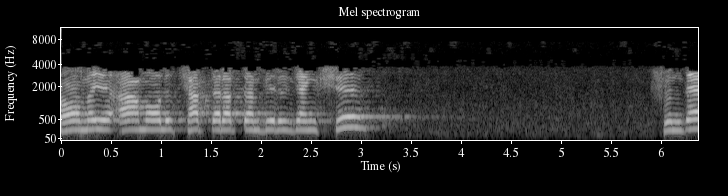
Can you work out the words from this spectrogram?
nomai amoli chap tarafdan berilgan kishi shunda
